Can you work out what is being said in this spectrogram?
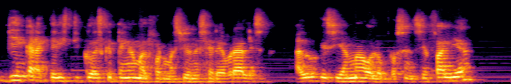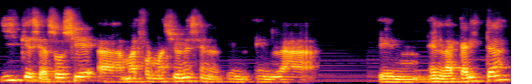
bien característico es que tenga malformaciones cerebrales, algo que se llama holoprosencefalia y que se asocie a malformaciones en, en, la, en, la carita.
